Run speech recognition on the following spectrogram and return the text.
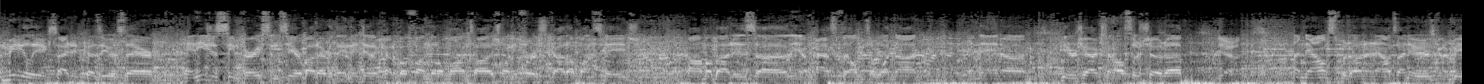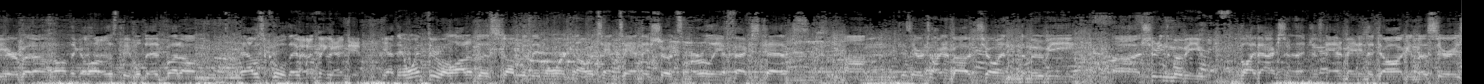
immediately excited because he was there, and he just seemed very sincere about everything. They did a kind of a fun little montage when he first got up on stage um, about his uh, you know past films and whatnot, and then um, Peter Jackson also showed up. Yeah. Announced but unannounced. I knew he was going to be here, but I don't think a lot of those people did. But um, that was cool. They I don't went think through, I did. Yeah, they went through a lot of the stuff that they've been working on with Tintin. They showed some early effects tests because they were talking about showing the movie, uh, shooting the movie live action, and then just animating the dog in the series.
